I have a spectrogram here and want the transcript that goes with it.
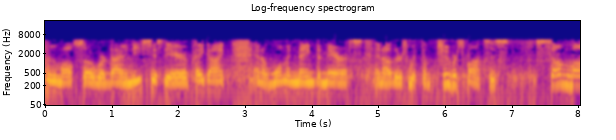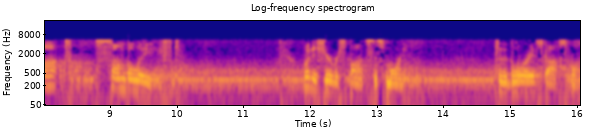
whom also were Dionysius the Areopagite and a woman named Damaris and others with them. Two responses. Some mocked, some believed. What is your response this morning? to the glorious gospel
